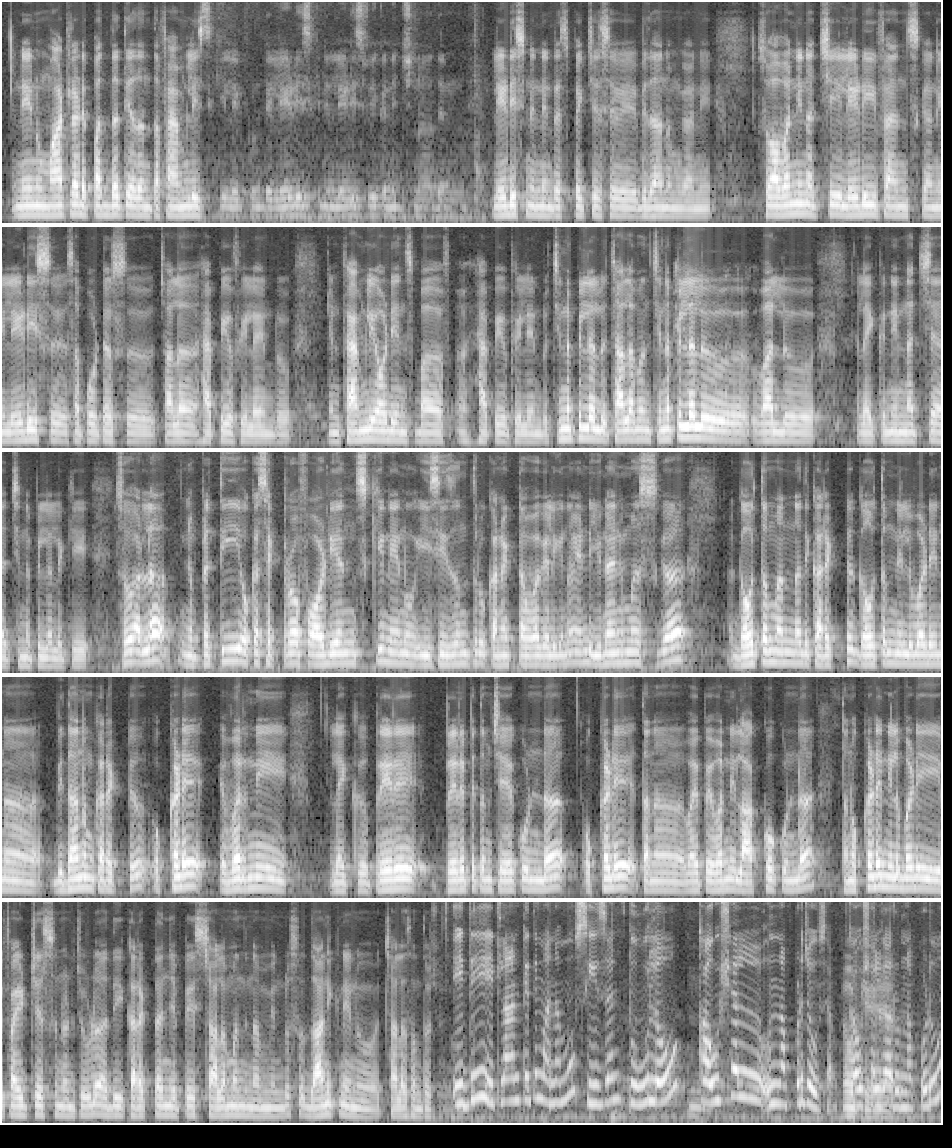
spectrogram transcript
నేను మాట్లాడే పద్ధతి అదంతా ఫ్యామిలీస్కి లేకుంటే లేడీస్కి నేను లేడీస్ వీక్ అని ఇచ్చిన దెన్ లేడీస్ని నేను రెస్పెక్ట్ చేసే విధానం కానీ సో అవన్నీ నచ్చి లేడీ ఫ్యాన్స్ కానీ లేడీస్ సపోర్టర్స్ చాలా హ్యాపీగా ఫీల్ అయినరు. అండ్ ఫ్యామిలీ ఆడియన్స్ బాగా హ్యాపీగా ఫీల్ అయినరు. చిన్నపిల్లలు చాలామంది చిన్నపిల్లలు వాళ్ళు లైక్ నేను నచ్చా చిన్నపిల్లలకి సో అలా ప్రతి ఒక్క సెక్టర్ ఆఫ్ ఆడియన్స్కి నేను ఈ సీజన్ త్రూ కనెక్ట్ అవ్వగలిగిన అండ్ యునానిమస్గా గౌతమ్ అన్నది కరెక్ట్ గౌతమ్ నిలబడిన విధానం కరెక్ట్ ఒక్కడే ఎవరిని లైక్ ప్రేరే ప్రేరేపితం చేయకుండా ఒక్కడే తన వైపు ఎవరిని లాక్కోకుండా తను ఒక్కడే నిలబడి ఫైట్ చేస్తున్నాడు చూడు అది కరెక్ట్ అని చెప్పేసి చాలామంది నమ్మిండ్రు. సో దానికి నేను చాలా సంతోషం. ఇది ఇట్లాంటిది మనము సీజన్ టూలో కౌశల్ ఉన్నప్పుడు చూసాం. కౌశల్ గారు ఉన్నప్పుడు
